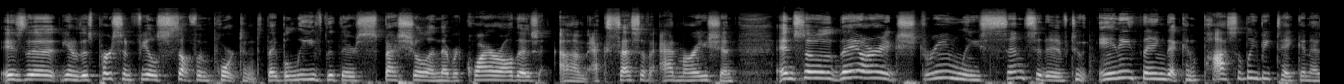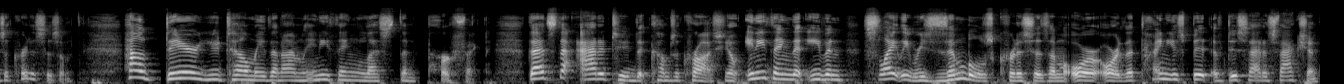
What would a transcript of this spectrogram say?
is that, you know, this person feels self important. They believe that they're special and they require all those um, excessive admiration. And so they are extremely sensitive to anything that can possibly be taken as a criticism. How dare you tell me that I'm anything less than perfect. That's the attitude that comes across. You know, anything that even slightly resembles criticism or, or the tiniest bit of dissatisfaction,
